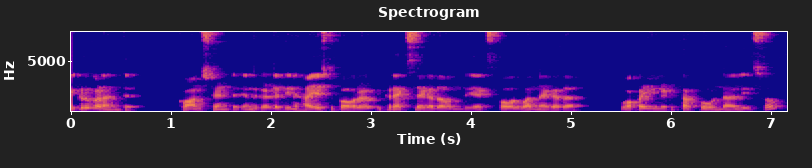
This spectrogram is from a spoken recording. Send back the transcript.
ఇక్కడ కూడా అంతే. కాన్స్టెంట్ ఎందుకంటే దీని హైయెస్ట్ పవర్ ఇక్కడ ఎక్సే కదా ఉంది ఎక్స్ పవర్ వన్నే కదా. ఒక యూనిట్ తక్కువ ఉండాలి. సో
